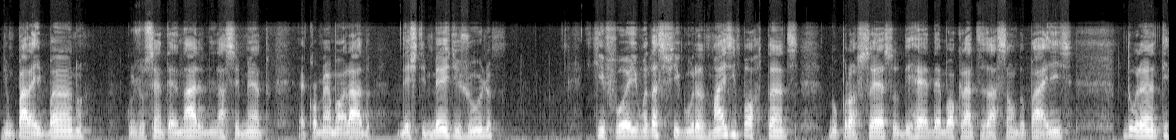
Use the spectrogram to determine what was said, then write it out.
de um paraibano cujo centenário de nascimento é comemorado neste mês de julho, que foi uma das figuras mais importantes no processo de redemocratização do país durante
